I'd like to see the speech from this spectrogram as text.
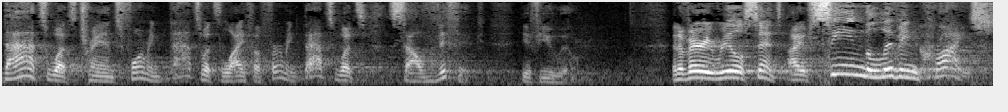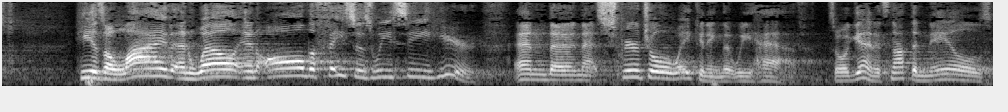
That's what's transforming. That's what's life affirming. That's what's salvific, if you will. In a very real sense, I have seen the living Christ. He is alive and well in all the faces we see here and in that spiritual awakening that we have. So again, it's not the nails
